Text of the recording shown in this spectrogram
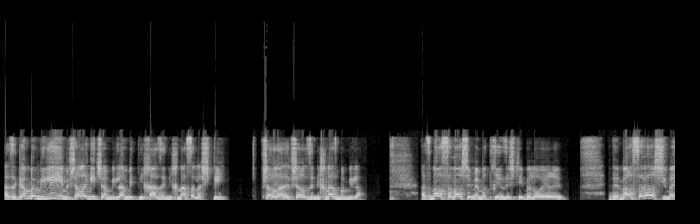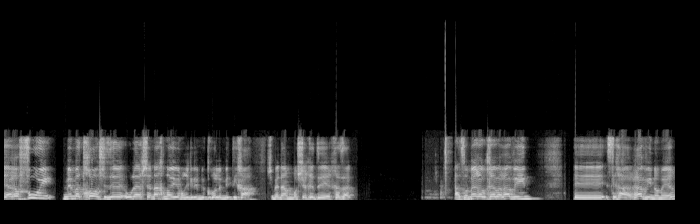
אז גם במילים, אפשר להגיד שהמילה מתיחה זה נכנס על השתי. אפשר, אפשר, זה נכנס במילה. אז מר סבר שממתחין זה שתי בלא ערב, ומר סבר שאם היה רפוי, ממתחו, שזה אולי איך שאנחנו היום רגילים לקרוא למתיחה, שבן אדם מושך את זה חזק. אז אומר רב חבר רבין, אה, סליחה, רבין אומר,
